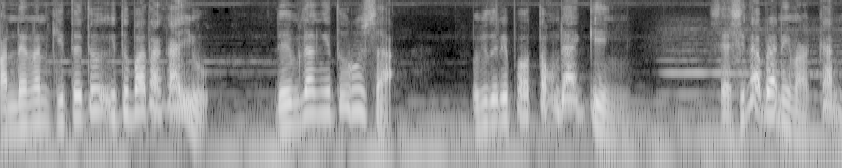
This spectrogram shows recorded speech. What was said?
Pandangan kita tuh itu batang kayu. Dia bilang itu rusak. Begitu dipotong daging. Saya sih berani makan.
